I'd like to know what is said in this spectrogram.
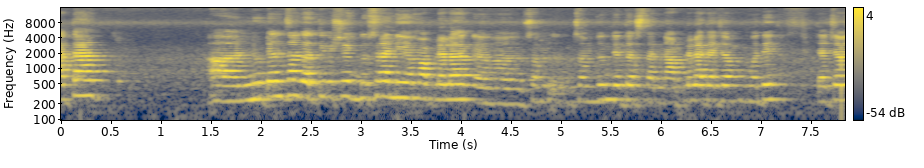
आता न्यूटनचा गतिविषयक दुसरा नियम आपल्याला समजून देत असताना आपल्याला त्याच्यामध्ये त्याच्या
